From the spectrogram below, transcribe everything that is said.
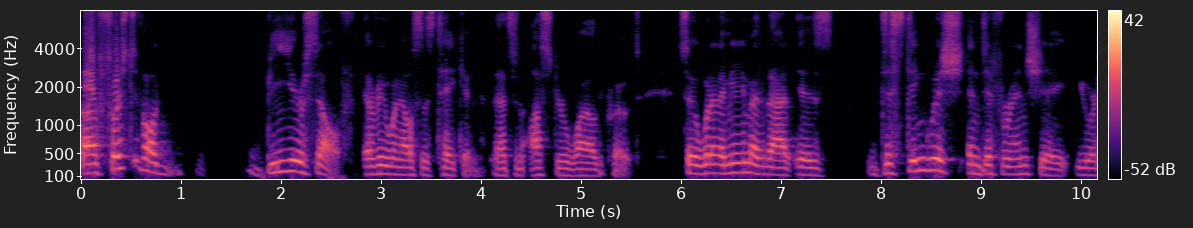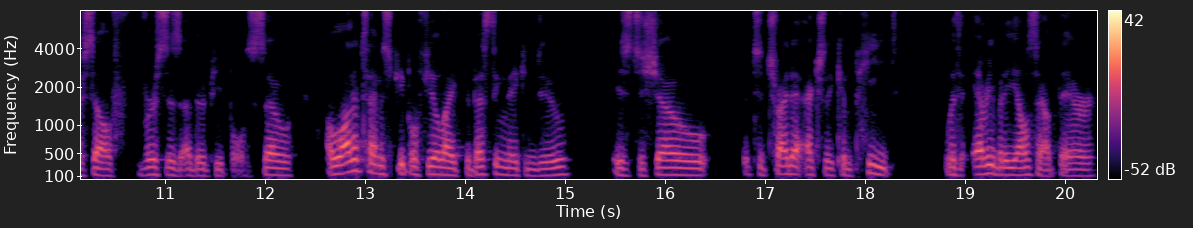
Uh, first of all, be yourself. Everyone else is taken. That's an Oscar Wilde quote. So, what I mean by that is distinguish and differentiate yourself versus other people. So, a lot of times people feel like the best thing they can do is to show, to try to actually compete with everybody else out there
